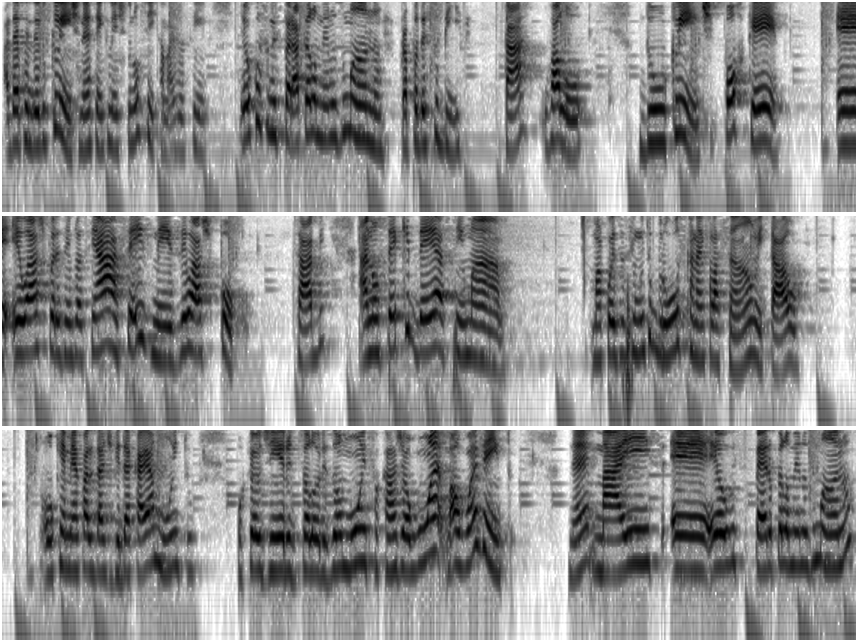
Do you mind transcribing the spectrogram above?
a depender do cliente, né? Tem cliente que não fica, mas assim, eu costumo esperar pelo menos um ano para poder subir, tá? O valor do cliente. Porque é, eu acho, por exemplo, assim, ah, seis meses eu acho pouco, sabe? A não ser que dê, assim, uma uma coisa assim muito brusca na inflação e tal, ou que a minha qualidade de vida caia muito, porque o dinheiro desvalorizou muito por causa de algum, algum evento, né? Mas é, eu espero pelo menos um ano,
